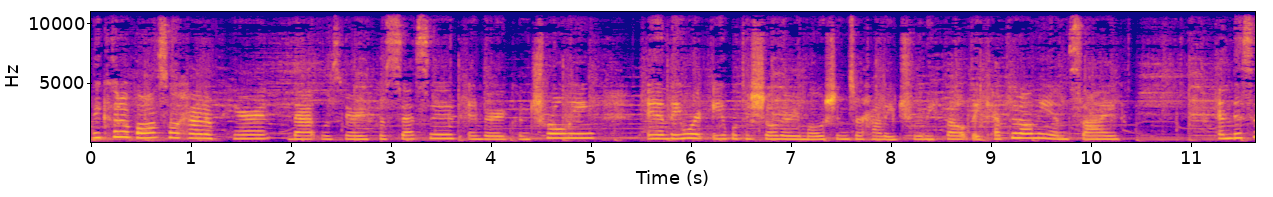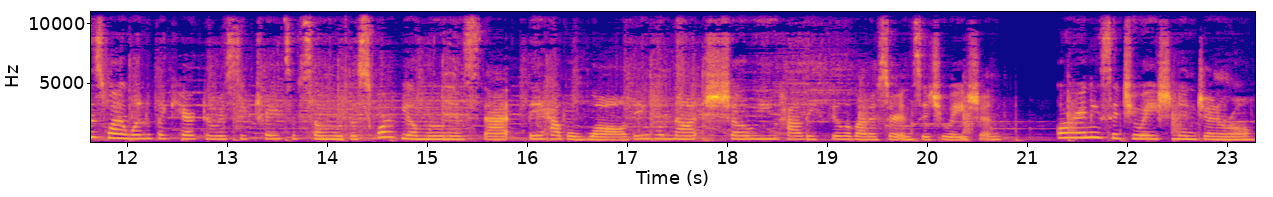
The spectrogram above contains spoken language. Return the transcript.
They could have also had a parent that was very possessive and very controlling, and they weren't able to show their emotions or how they truly felt. They kept it on the inside and this is why one of the characteristic traits of someone with a Scorpio moon is that they have a wall. They will not show you how they feel about a certain situation or any situation in general.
